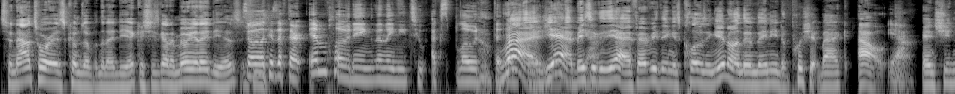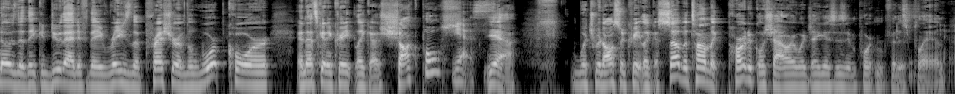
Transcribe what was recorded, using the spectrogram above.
so now Torres comes up with an idea because she's got a million ideas. So, because if they're imploding, then they need to explode the Right. implosion. Yeah. Basically, yeah. If everything is closing in on them, they need to push it back out. Yeah. And she knows that they could do that if they raise the pressure of the warp core, and that's going to create like a shock pulse. Yes. Yeah. Which would also create like a subatomic particle shower, which I guess is important for this plan. yeah.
